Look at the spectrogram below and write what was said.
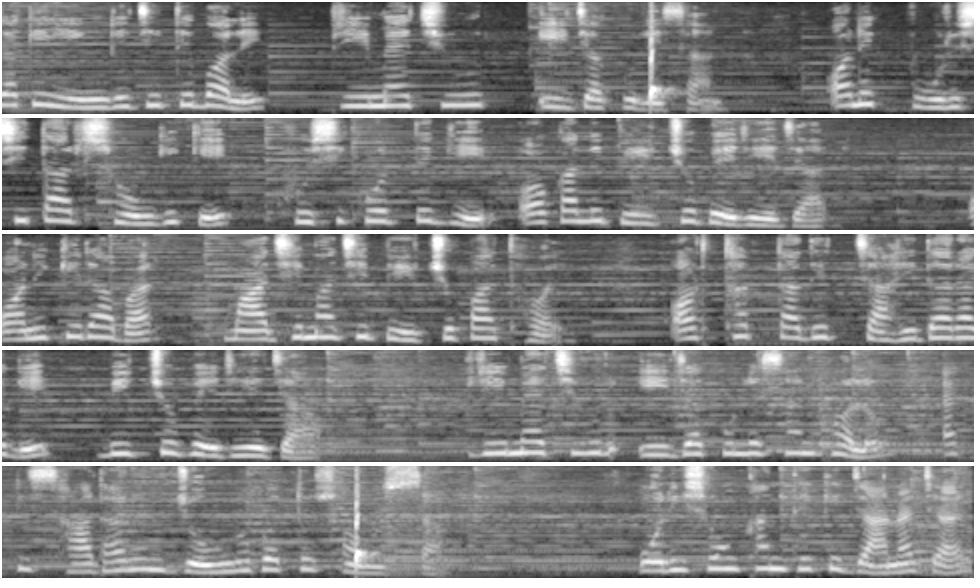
যাকে ইংরেজিতে বলে প্রিম্যাচিউর ইজাকুলেশান অনেক পুরুষই তার সঙ্গীকে খুশি করতে গিয়ে অকালে বীর্য বেরিয়ে যায়। অনেকের আবার মাঝে মাঝে বীর্যপাত হয়, অর্থাৎ তাদের চাহিদার আগে বীর্য বেরিয়ে যাওয়া। প্রিম্যাচিউর ইজাকুলেশান হল একটি সাধারণ যৌনগত সমস্যা। পরিসংখ্যান থেকে জানা যায়,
